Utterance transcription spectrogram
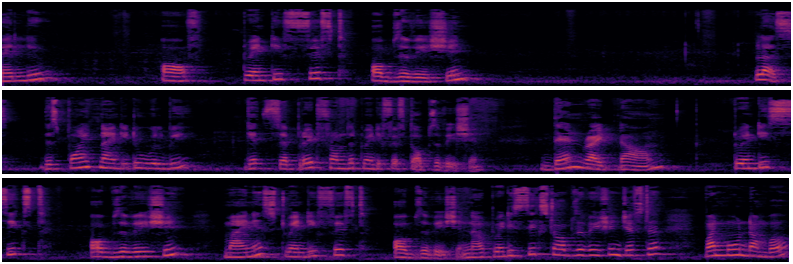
value of 25th observation plus this 0.92 will be get separate from the 25th observation. Then write down 26th observation minus 25th observation. Now 26th observation just a one more number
